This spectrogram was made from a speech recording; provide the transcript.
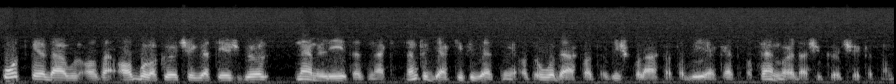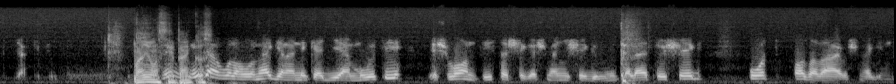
ott például az, abból a költségvetésből nem léteznek, nem tudják kifizetni az óvodákat, az iskolákat, a bélyeket, a fennmaradási költségeket nem tudják kifizetni. Nagyon szépen köszönöm. Mindenhol, ahol megjelenik egy ilyen multi, és van tisztességes mennyiségű munkalehetőség, ott az a város megint.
